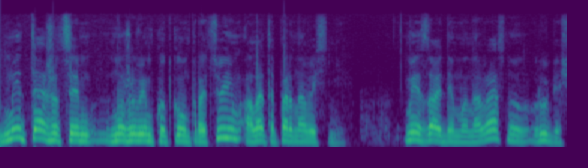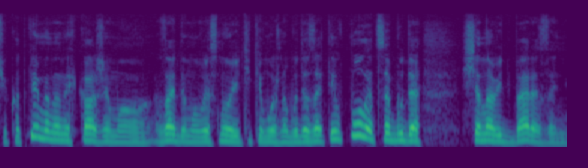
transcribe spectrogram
Ми теж цим ножовим котком працюємо, але тепер навесні. Ми зайдемо на весну, рубящі котки, ми на них кажемо. Зайдемо весною, тільки можна буде зайти в поле. Це буде ще навіть березень,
